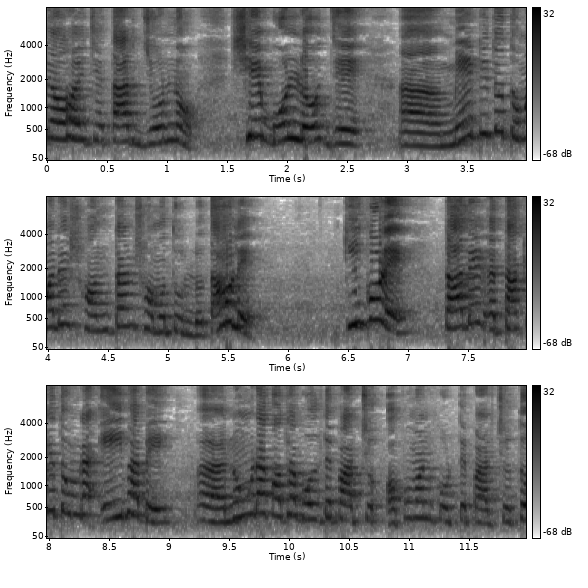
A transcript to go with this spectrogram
দেওয়া হয়েছে তার জন্য। সে বলল যে মেয়েটি তো তোমাদের সন্তান সমতুল্য। তাহলে কি করে তাদের, তাকে তোমরা এইভাবে নোংরা কথা বলতে পারছ, অপমান করতে পারছ? তো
